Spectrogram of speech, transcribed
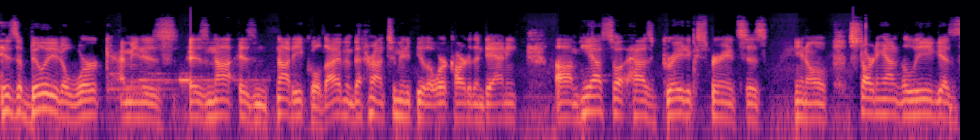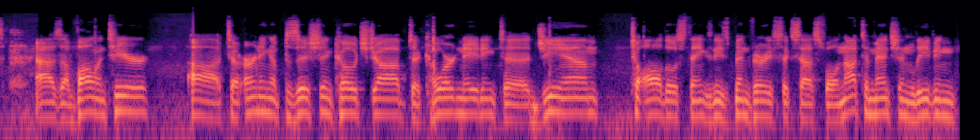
his ability to work, I mean, is is not is not equaled. I haven't been around too many people that work harder than Danny. Um, he also has great experiences. You know, starting out in the league as as a volunteer, uh, to earning a position coach job, to coordinating, to GM, to all those things, and he's been very successful. Not to mention leaving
